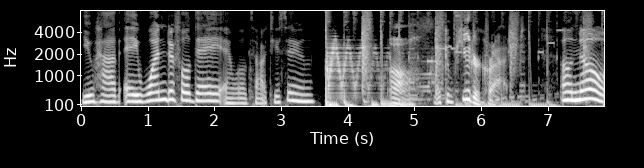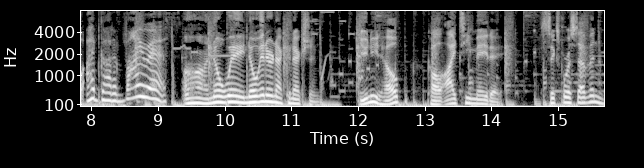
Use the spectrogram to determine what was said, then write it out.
You have a wonderful day and we'll talk to you soon. Oh, my computer crashed. Oh no, I've got a virus. Ah, no way, no internet connection. Do you need help? Call IT Mayday 647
